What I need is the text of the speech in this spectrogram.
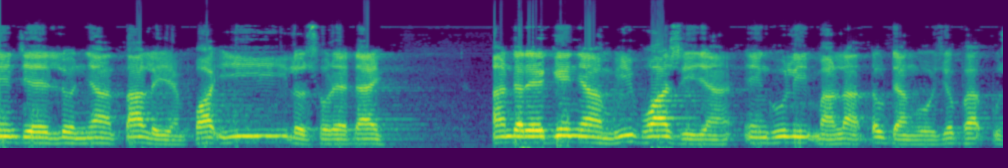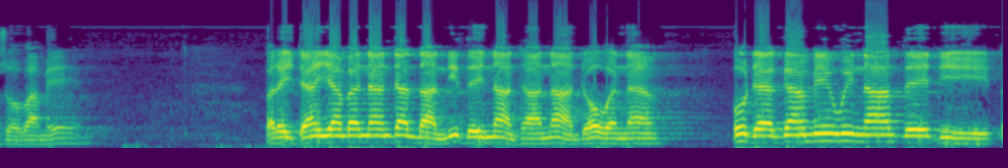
င်ကြယ်လွတ်ညာသားလျင်ဖွာဤလို့ဆိုတဲ့အတိုင်းအန္တရာယ်ကင်းညာမိဖွာစီရန်အင်္ဂုလိမာလတုတ်တံကိုရွတ်ဖတ်ပူဇော်ပါမယ် ပရိဒံယံပနန္တတနိသိဏဌာနဒောဝနံဥဒကံပိဝိနာသေတိတ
